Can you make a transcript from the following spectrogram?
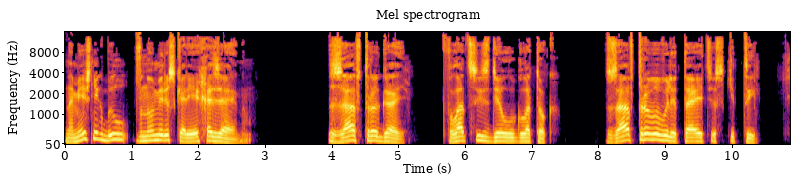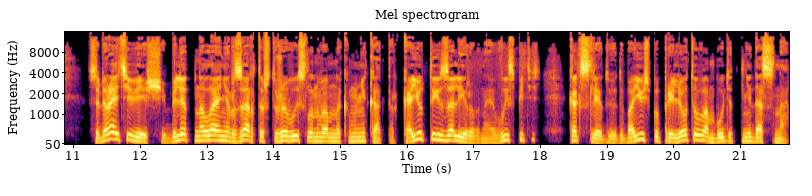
наместник был в номере скорее хозяином. «Завтра, Гай». Флаций сделал глоток. «Завтра вы вылетаете с Киты. Собирайте вещи. Билет на лайнер «Зарташт» уже выслан вам на коммуникатор. Каюта изолированная. Выспитесь как следует. Боюсь, по прилету вам будет не до сна».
